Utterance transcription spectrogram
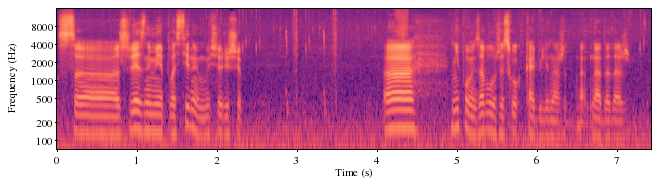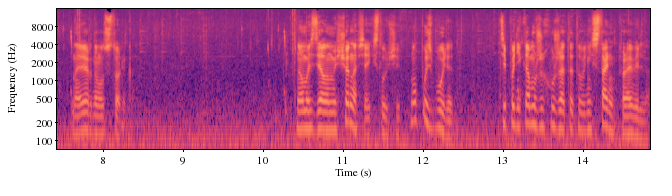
с э, железными пластинами мы все решим. Э, не помню, забыл уже сколько кабелей надо, надо даже. Наверное, вот столько. Но мы сделаем еще на всякий случай. Ну, пусть будет. Типа никому же хуже от этого не станет, правильно?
